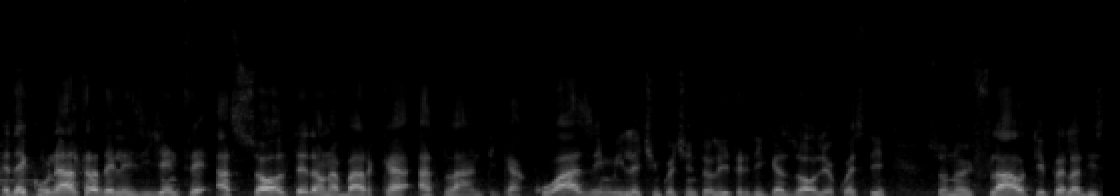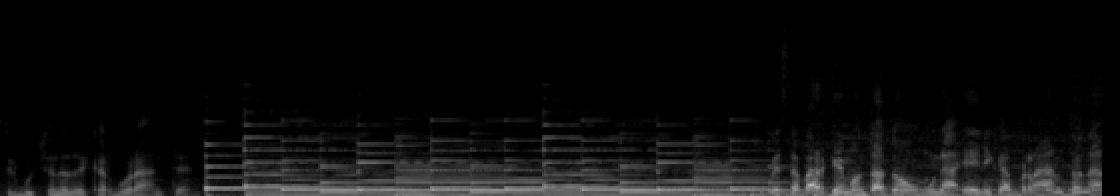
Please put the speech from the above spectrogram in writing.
Ed ecco un'altra delle esigenze assolte da una barca atlantica, quasi 1500 litri di gasolio. Questi sono i flauti per la distribuzione del carburante. Questa barca è montata una elica Branton a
